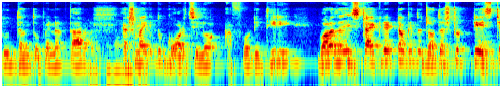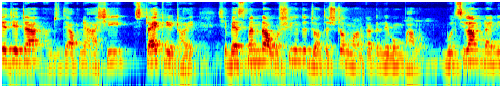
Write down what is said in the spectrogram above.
দুর্দান্ত ওপেনার তার একসময় কিন্তু গড় ছিল ফোর্টি থ্রি বলা যায় স্ট্রাইক রেটটাও কিন্তু যথেষ্ট টেস্টে যেটা যদি আপনি আশি স্ট্রাইক রেট হয় সে ব্যাটসম্যানরা অবশ্যই কিন্তু যথেষ্ট মার্কাটের এবং ভালো। বলছিলাম ডাইনি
